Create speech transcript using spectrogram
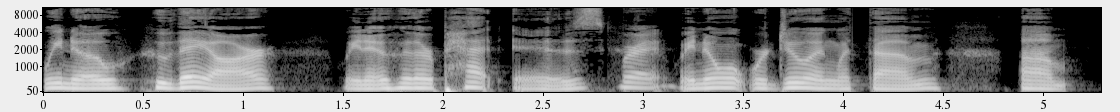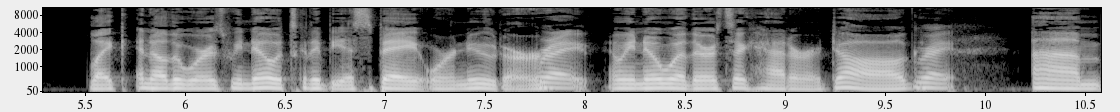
we know who they are, we know who their pet is, Right. we know what we're doing with them. Um, like, in other words, we know it's going to be a spay or neuter. Right. And we know whether it's a cat or a dog. Right. Um,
